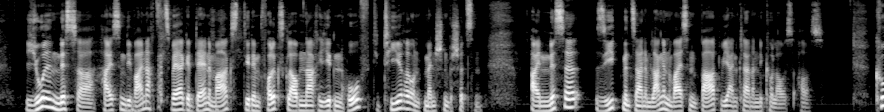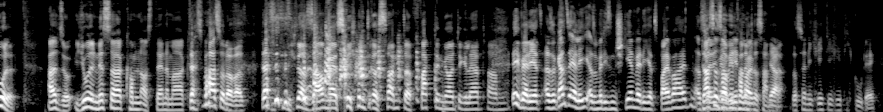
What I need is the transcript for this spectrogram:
Julnissa heißen die Weihnachtszwerge Dänemarks, die dem Volksglauben nach jeden Hof, die Tiere und Menschen beschützen. Ein Nisse sieht mit seinem langen weißen Bart wie ein kleiner Nikolaus aus. Cool. Also, Julnissa kommen aus Dänemark. Das war's, oder was? Das ist Wieder saumäßig interessanter Fakt, den wir heute gelernt haben. Ich werde jetzt, also ganz ehrlich, also mit diesen Stieren werde ich jetzt beibehalten. Also Das ist auf jeden Fall interessant, Ja, ja. das finde ich richtig, richtig gut, ey.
